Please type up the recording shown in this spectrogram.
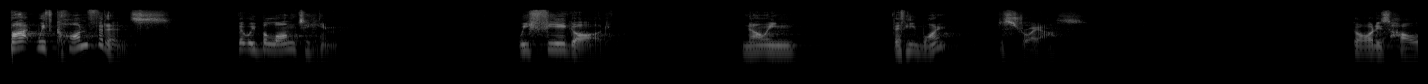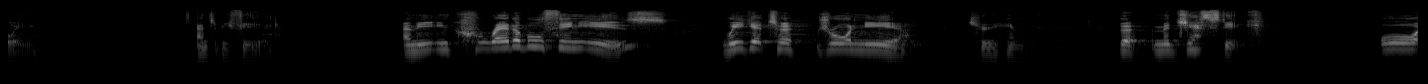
but with confidence that we belong to him. We fear God, knowing that he won't destroy us. God is holy and to be feared. And the incredible thing is, we get to draw near to him. The majestic, awe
